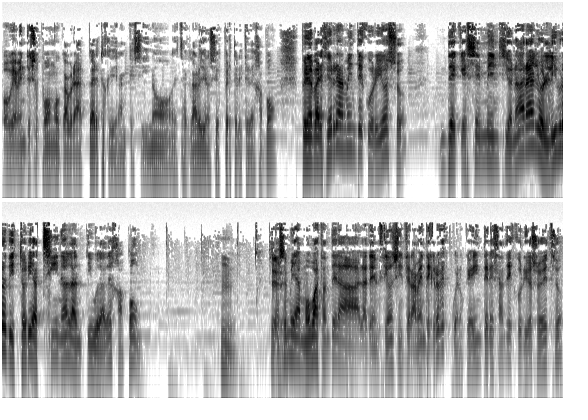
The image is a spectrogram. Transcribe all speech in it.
Obviamente supongo que habrá expertos que dirán que sí, no, está claro, yo no soy experto en la historia de Japón. Pero me pareció realmente curioso de que se mencionara en los libros de historia china la antigüedad de Japón. Hmm. Eso me llamó bastante la, atención, sinceramente. Creo que bueno que es interesante y es curioso esto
